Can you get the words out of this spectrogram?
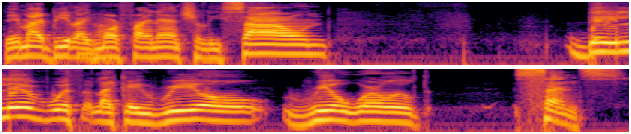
They might be like more financially sound. They live with like a real real world sense.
